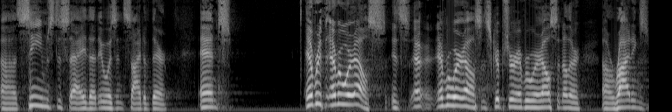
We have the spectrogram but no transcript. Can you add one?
uh, seems to say that it was inside of there. And every, everywhere else, it's everywhere else in Scripture, everywhere else in other uh, writings,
